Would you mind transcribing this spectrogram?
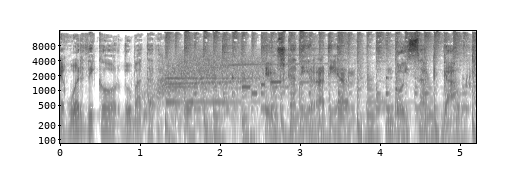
Eguerdiko ordu bata da. Euskadi Irratian, Goizak Gaur.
